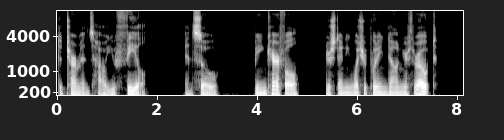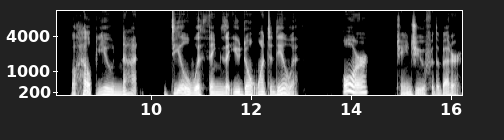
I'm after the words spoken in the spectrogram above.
determines how you feel. And so, being careful, understanding what you're putting down your throat will help you not deal with things that you don't want to deal with or change you for the better.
